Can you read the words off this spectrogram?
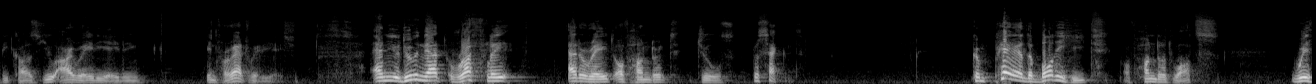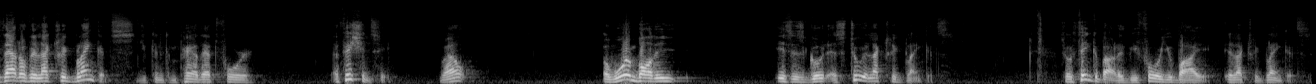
because you are radiating infrared radiation. And you're doing that roughly at a rate of 100 joules per second. Compare the body heat of 100 watts with that of electric blankets. You can compare that for efficiency. Well, a warm body is as good as two electric blankets. So think about it before you buy electric blankets.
